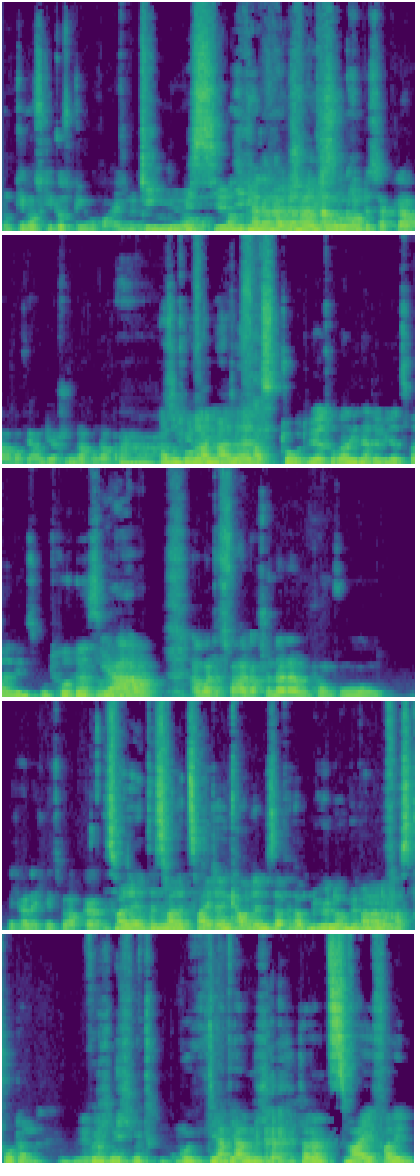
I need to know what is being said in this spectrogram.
Und die Moskitos gingen auch eigentlich. Ging ein Ja. bisschen. Also die hingen halt an euch so. abbekommt, ist ja klar, aber wir haben die ja schon nach und nach. Ah. Also wir Thoradin waren alle halt- fast tot. Der Thoradin hatte wieder zwei Lebenspunkte oder so. Ja, aber das war halt auch schon leider ein Punkt, wo ich halt echt nichts mehr abge... Das war, der, das war der zweite Encounter in dieser verdammten Höhle und wir waren alle fast tot dann. Ja. Würde ich nicht mit. Und die, wir haben nicht. Ich glaube, wir haben zwei von den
